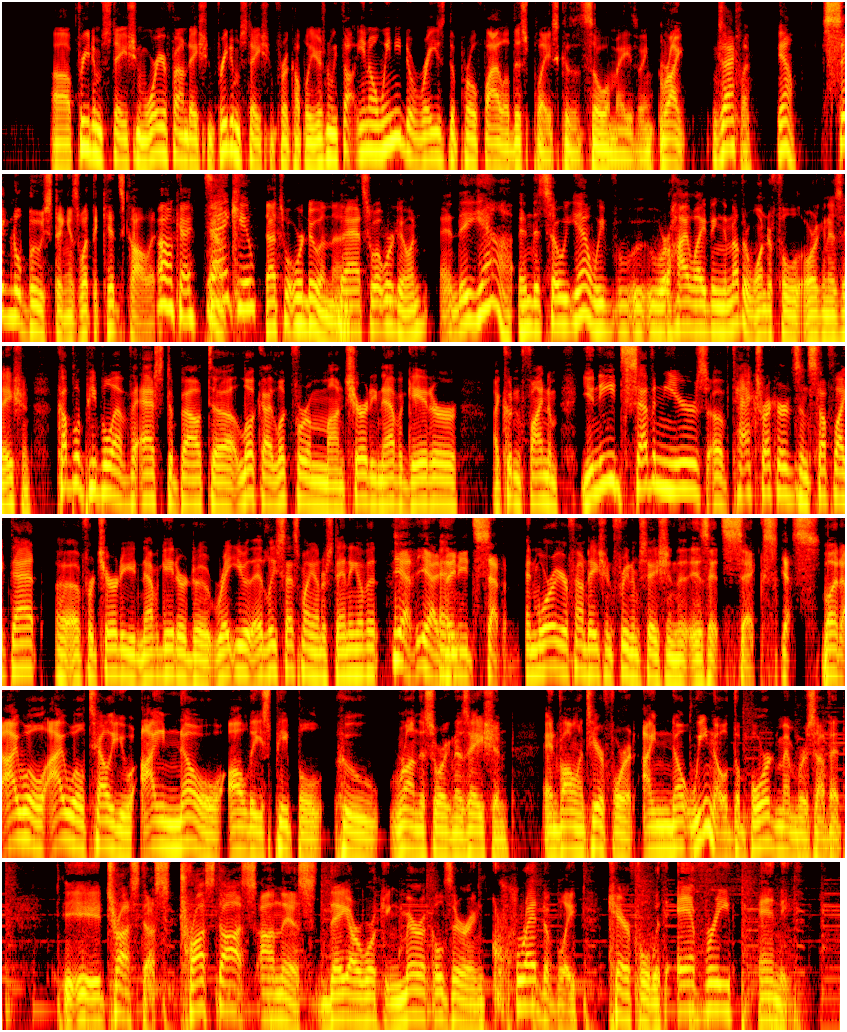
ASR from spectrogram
uh, Freedom Station, Warrior Foundation, Freedom Station for a couple of years, and we thought, you know, we need to raise the profile of this place because it's so amazing. Right. Exactly. Yeah. Signal boosting is what the kids call it. Oh, okay, Thank you. That's what we're doing then. That's what we're doing, and uh, yeah, and so yeah, we've we're highlighting another wonderful organization. A couple of people have asked about. Uh, look, I looked for him on Charity Navigator. I couldn't find them. You need seven years of tax records and stuff like that uh, for Charity Navigator to rate you. At least that's my understanding of it. Yeah, yeah, they need seven. And Warrior Foundation Freedom Station is at six. Yes. But I will I will tell you, I know all these people who run this organization and volunteer for it. I know we know the board members of it. I- I- trust us. Trust us on this. They are working miracles. They're incredibly careful with every penny.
